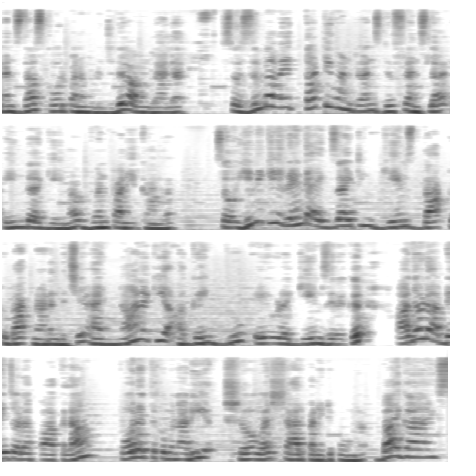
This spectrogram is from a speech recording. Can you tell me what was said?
runs தான் ஸ்கோர் பண்ண முடிஞ்சது அவங்களால. So Zimbabwe thirty one runs டிஃப்ரென்ஸில் இந்த கேமை வின் பண்ணியிருக்காங்க. ஸோ இன்னைக்கு ரெண்டு exciting games back to back நடந்துச்சு. அண்ட் நாளைக்கு அகைன் குரூப் ஏவோட கேம்ஸ் இருக்கு. அதோட அப்டேட்ஸோட பார்க்கலாம். போறதுக்கு முன்னாடி ஷோவை ஷேர் பண்ணிட்டு போங்க. பாய் காய்ஸ்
